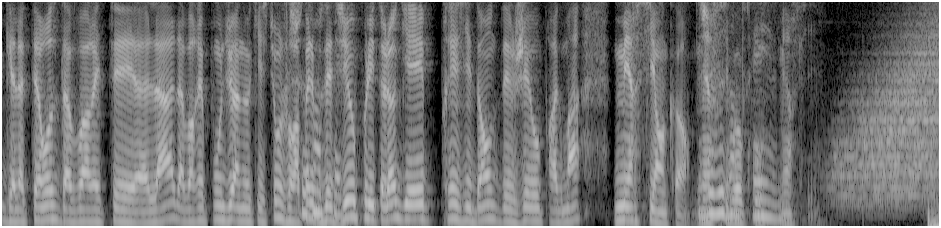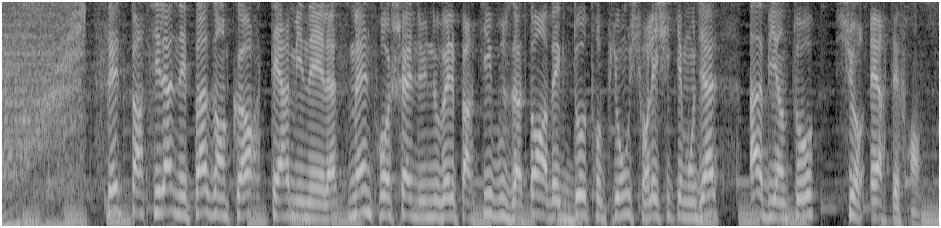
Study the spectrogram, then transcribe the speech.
Galacteros, d'avoir été euh, là, d'avoir répondu à nos questions. Je vous rappelle, vous, vous êtes géopolitologue et présidente de Géopragma. Merci encore. Merci beaucoup. Merci. Cette partie-là n'est pas encore terminée. La semaine prochaine, une nouvelle partie vous attend avec d'autres pions sur l'échiquier mondial. À bientôt sur RT France.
